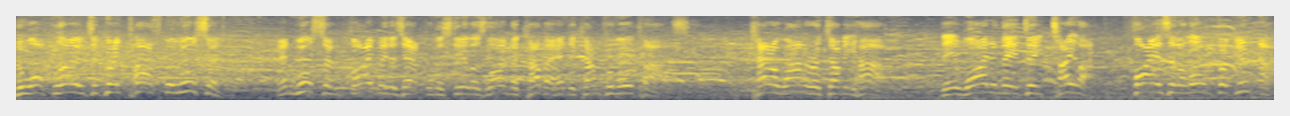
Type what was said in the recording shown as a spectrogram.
who offloads a great pass for Wilson. And Wilson, five metres out from the Steelers line, the cover had to come from all parts. Caruana a dummy half. They're wide and they're deep. Taylor fires it along for Buettner,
